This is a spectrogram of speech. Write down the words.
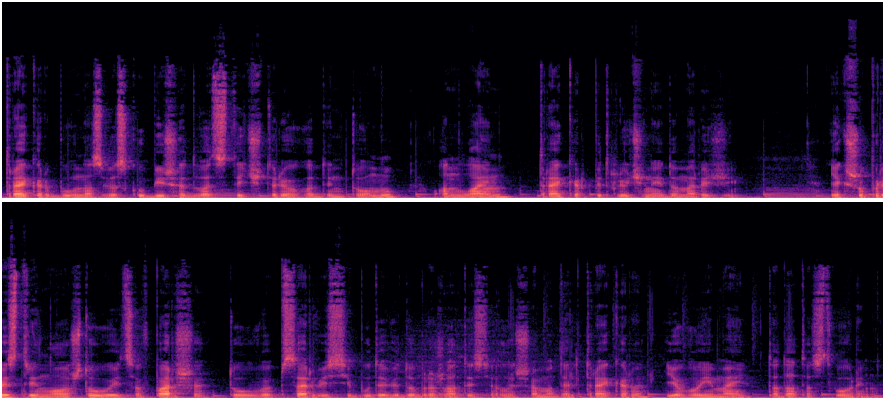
трекер був на зв'язку більше 24 годин тому. Онлайн трекер підключений до мережі. Якщо пристрій налаштовується вперше, то у веб-сервісі буде відображатися лише модель трекера, його імей та дата створення.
